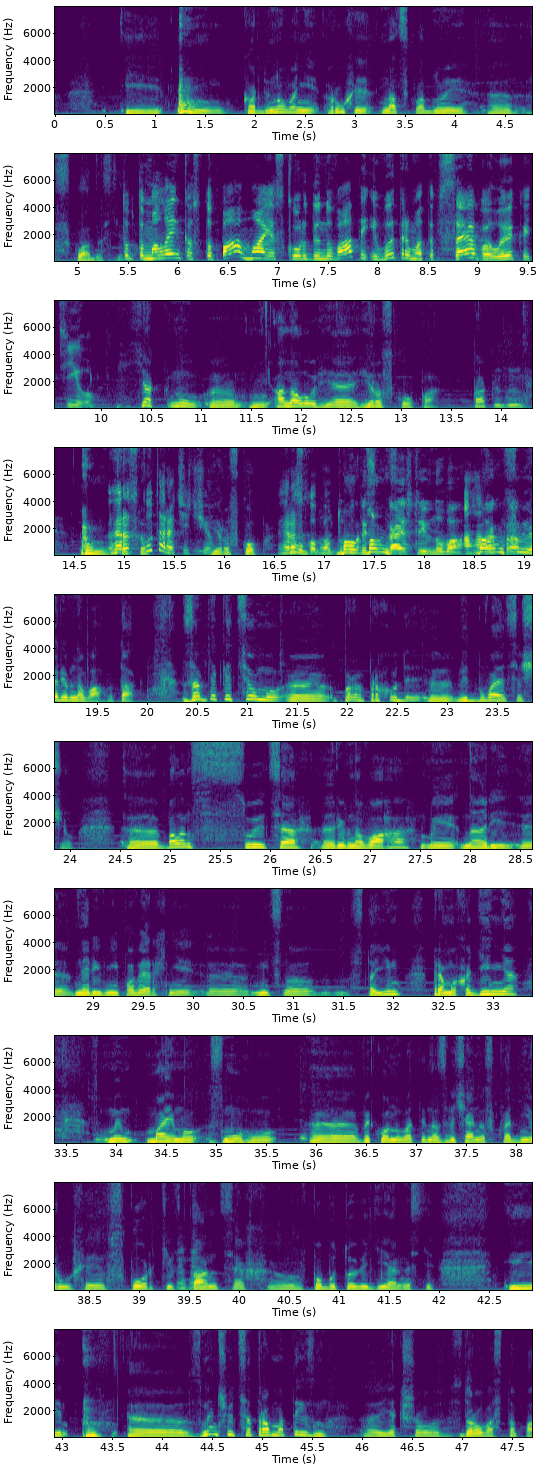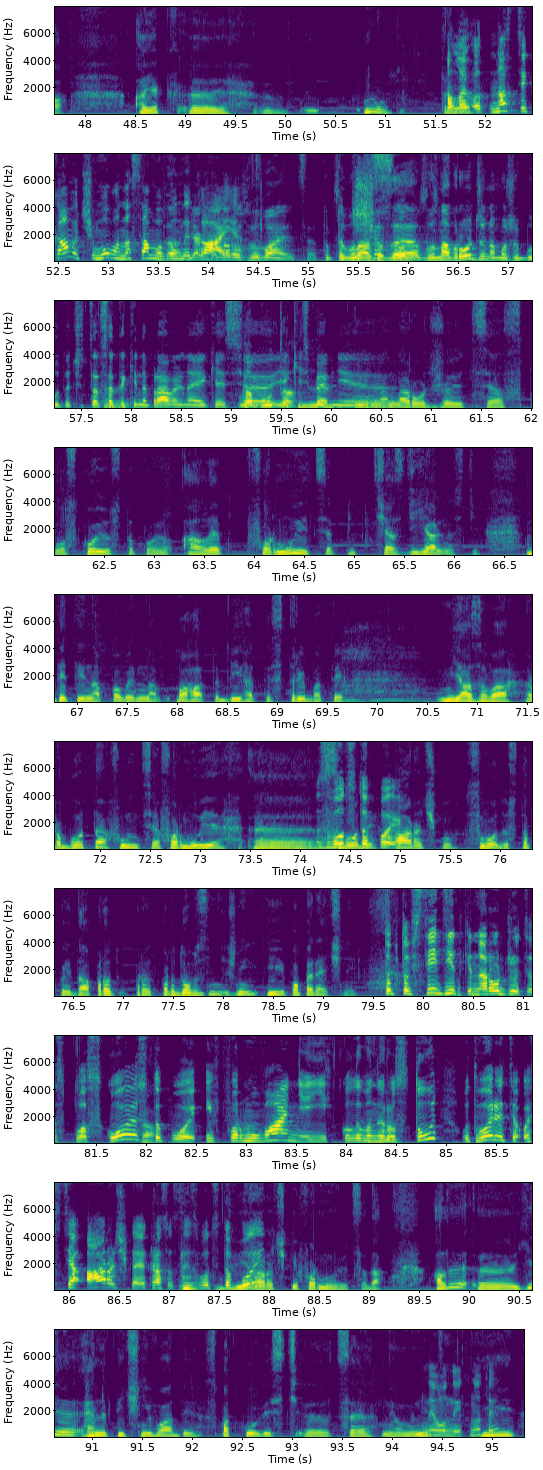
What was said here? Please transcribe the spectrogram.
і координовані рухи надскладної е, складності. Тобто маленька стопа має скоординувати і витримати все велике тіло. Як ну, е, аналогія гіроскопа, так? Тобто Гироскутера чи що? Гіроскоп. Гіроскопа. Ну, Тобто ти баланс- шукаєш рівновагу, так балансує правильно? рівновагу. Так. Завдяки цьому е, про- проходить, е, відбувається що? Е, балансується рівновага, ми на рі, е, нерівній поверхні е, міцно стоїмо, прямоходіння. Ми маємо змогу е, виконувати надзвичайно складні рухи в спорті, в танцях, е, в побутовій діяльності. І е, зменшується травматизм, е, якщо здорова стопа. А як е, е, ну, треба... Але от нас цікавить, чому вона саме Так, як виникає. вона розвивається? Тобто Це вона, з, вона вроджена може бути? Чи це все-таки неправильне якесь, е, Набута. якісь певні... Людина народжується з плоскою стопою, але формується під час діяльності. Дитина повинна багато бігати, стрибати. М'язова робота, функція формує е, Звод своди, стопи. арочку своду стопи, да, про- про- продовжній і поперечний. Тобто всі дітки народжуються з плоскою Так. стопою, і формування їх, коли вони ростуть, утворюється ось ця арочка, якраз оцей звод Дві стопи. арочки формуються, да. Але е, є генетичні вади, спадковість, е, це не оминуть. Не уникнути. І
